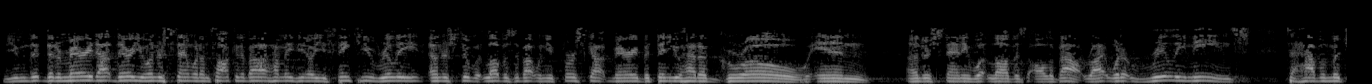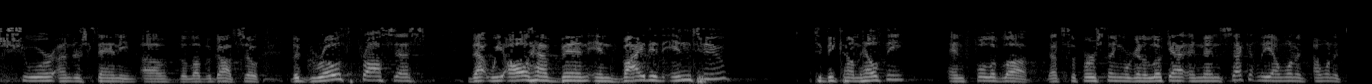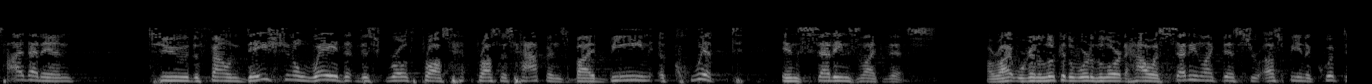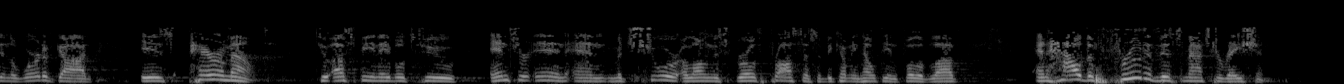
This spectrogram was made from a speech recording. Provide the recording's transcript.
You that are married out there, you understand what I'm talking about. How many of you know you think you really understood what love was about when you first got married, but then you had to grow in understanding what love is all about, right? What it really means to have a mature understanding of the love of God. So, the growth process that we all have been invited into to become healthy and full of love. That's the first thing we're going to look at. And then, secondly, I want to, I want to tie that in to the foundational way that this growth process happens by being equipped in settings like this. All right, we're going to look at the Word of the Lord, how a setting like this, through us being equipped in the Word of God, is paramount to us being able to enter in and mature along this growth process of becoming healthy and full of love, and how the fruit of this maturation.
